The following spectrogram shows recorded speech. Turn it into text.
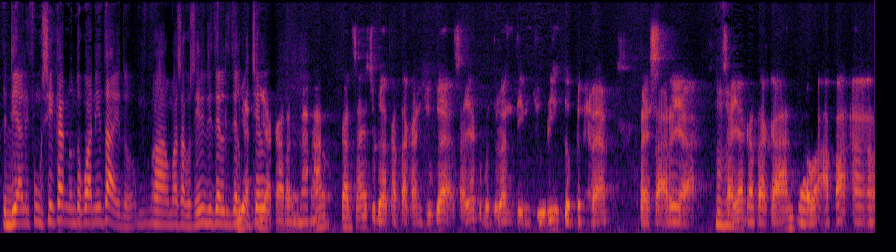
dialihfungsikan untuk wanita itu, uh, Mas Agus ini detail-detail ya, kecil. Ya karena kan saya sudah katakan juga, saya kebetulan tim juri untuk penilaian rest area. Hmm. Saya katakan bahwa apa uh,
